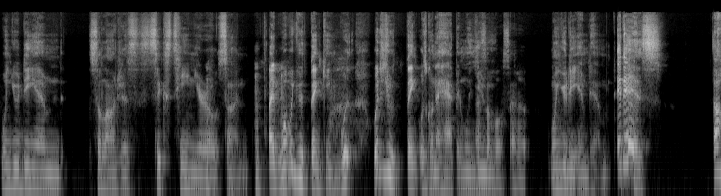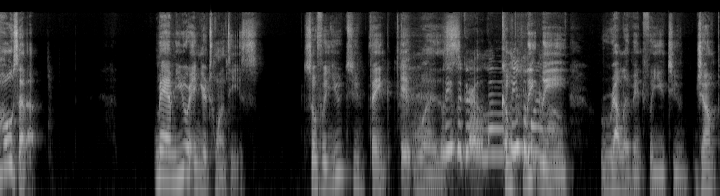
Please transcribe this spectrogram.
when you DM'd Solange's 16 year old son, like what were you thinking? What what did you think was going to happen when that's you That's a whole setup. When you DM'd him. It is a whole setup. Ma'am, you are in your 20s. So for you to think it was Leave the girl alone. Leave the alone. completely relevant for you to jump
